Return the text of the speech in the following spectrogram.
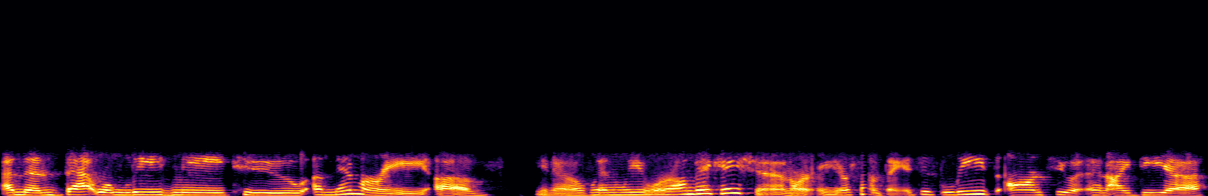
And then that will lead me to a memory of, you know, when we were on vacation or, or something. It just leads on to an idea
